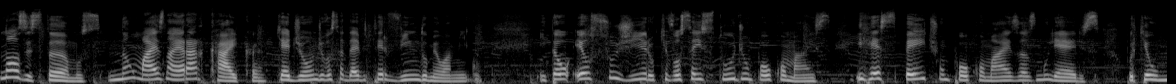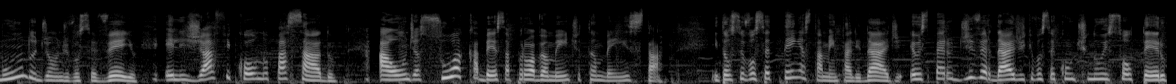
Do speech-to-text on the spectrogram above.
nós estamos não mais na era arcaica, que é de onde você deve ter vindo, meu amigo. Então, eu sugiro que você estude um pouco mais e respeite um pouco mais as mulheres, porque o mundo de onde você veio, ele já ficou no passado, aonde a sua cabeça provavelmente também está. Então, se você tem esta mentalidade, eu espero de verdade que você continue solteiro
